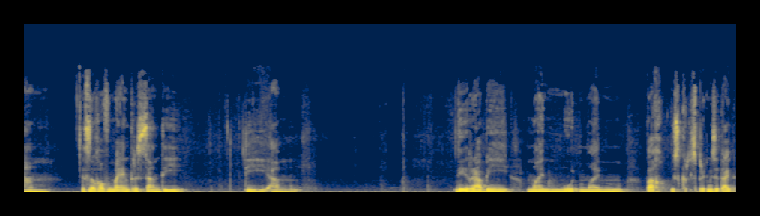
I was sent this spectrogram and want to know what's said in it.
um is nogal vir my interessant die die um die rabbi my my wag, hoe spreek mens dit uit?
